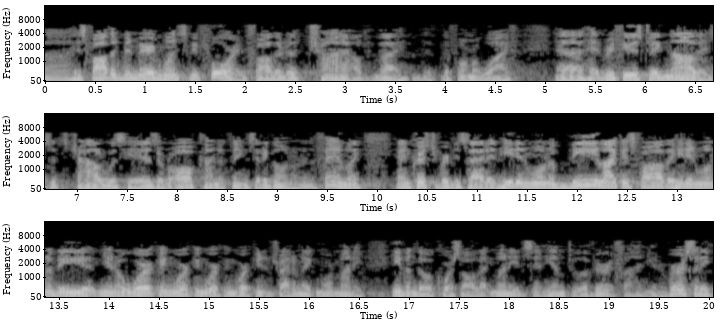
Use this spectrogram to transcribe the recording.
Uh, his father had been married once before and fathered a child by the, the former wife. Uh, had refused to acknowledge that the child was his. There were all kind of things that had gone on in the family, and Christopher decided he didn't want to be like his father. He didn't want to be, you know, working, working, working, working to try to make more money. Even though, of course, all that money had sent him to a very fine university.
